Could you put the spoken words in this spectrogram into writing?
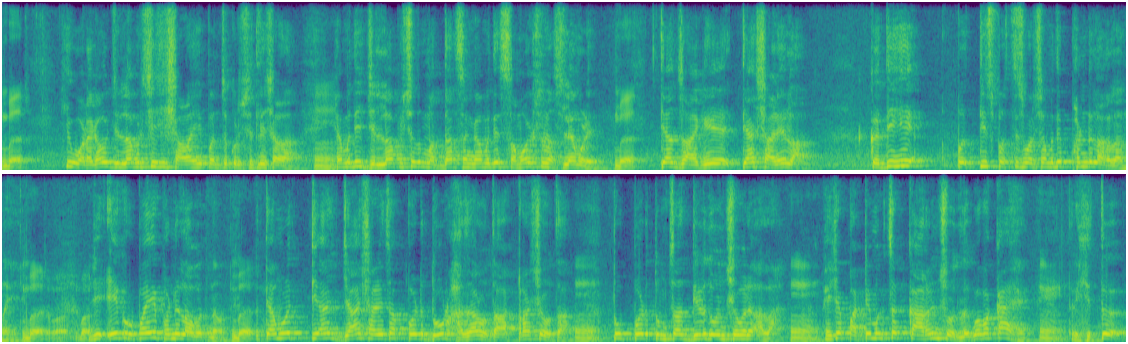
बर. ही वडगाव जिल्हा परिषदेची शाळा ही पंचकृषीतली शाळा. ह्यामध्ये जिल्हा परिषद मतदारसंघामध्ये समाविष्ट नसल्यामुळे त्या जागे त्या शाळेला कधीही तीस पस्तीस वर्षामध्ये फंड लागला नाही. म्हणजे एक रुपये फंड लावत. तर त्यामुळे त्या ज्या शाळेचा पट दोन हजार होता अठराशे होता तो पट तुमचा दीड दोनशे वर आला ह्याच्या पाठीमागचं कारण शोधलं बाबा काय आहे? तर हिथं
